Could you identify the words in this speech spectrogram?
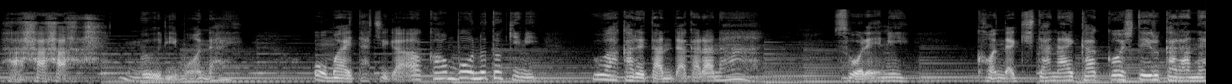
ははは、無理もない。お前たちが赤ん坊の時に別れたんだからな。それに、こんな汚い格好しているからね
